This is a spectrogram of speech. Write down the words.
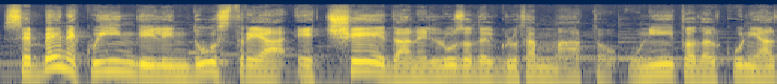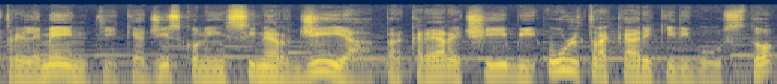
Sebbene quindi l'industria ecceda nell'uso del glutammato, unito ad alcuni altri elementi che agiscono in sinergia per creare cibi ultra carichi di gusto,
